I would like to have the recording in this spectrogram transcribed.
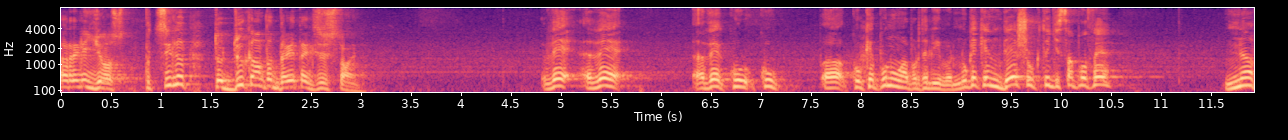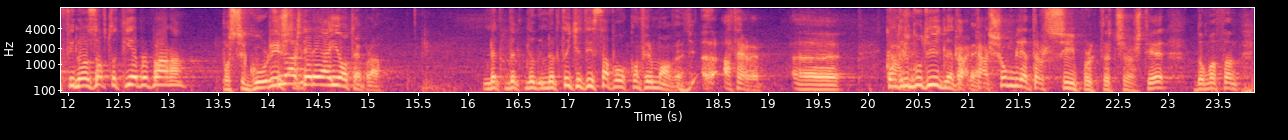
religjioz, për të cilët të dy kanë të drejtë të ekzistojnë. Dhe, dhe, dhe kur, kur, kur ke punuar për këtë libër, nuk e ke ndeshur këtë që sapo the? Në filozof të tjerë përpara? Po sigurisht... Cila është e reja jote, pra? Në, në, në, në këtë që ti sapo konfirmove? Atëherë, kontributi yt le ta themi Ka shumë letërsi për këtë çështje, domethënë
